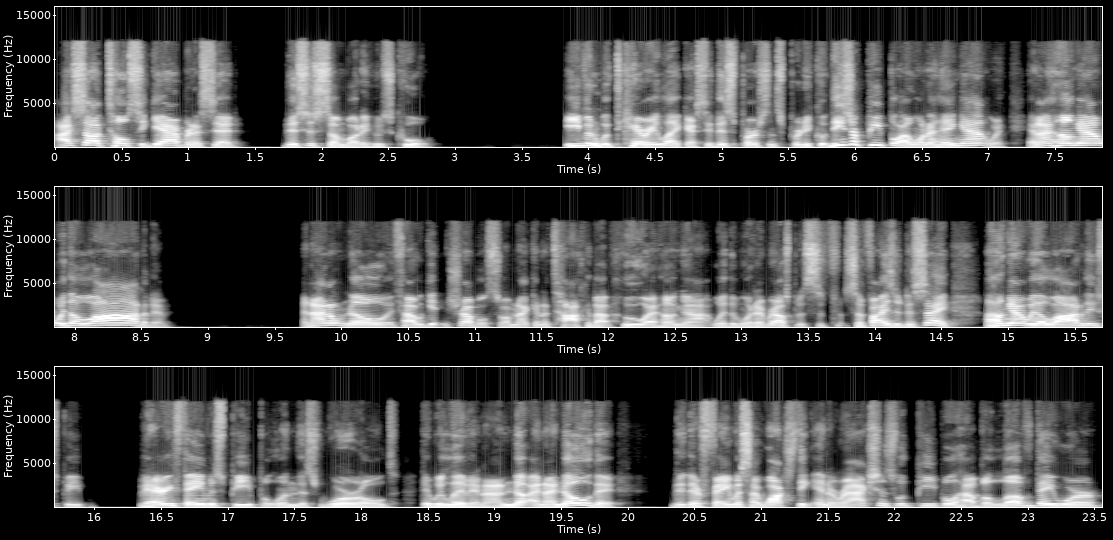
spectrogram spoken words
I saw Tulsi Gabbard and I said, this is somebody who's cool. Even with Kari Lake, I said, this person's pretty cool. These are people I want to hang out with. And I hung out with a lot of them. And I don't know if I would get in trouble. So I'm not going to talk about who I hung out with and whatever else. But suffice it to say, I hung out with a lot of these people, very famous people in this world that we live in. And I know, and I know that they're famous. I watched the interactions with people, how beloved they were.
